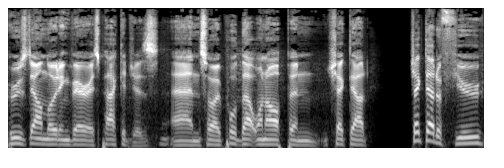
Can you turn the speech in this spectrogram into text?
who's downloading various packages, and so I pulled that one up and checked out checked out a few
